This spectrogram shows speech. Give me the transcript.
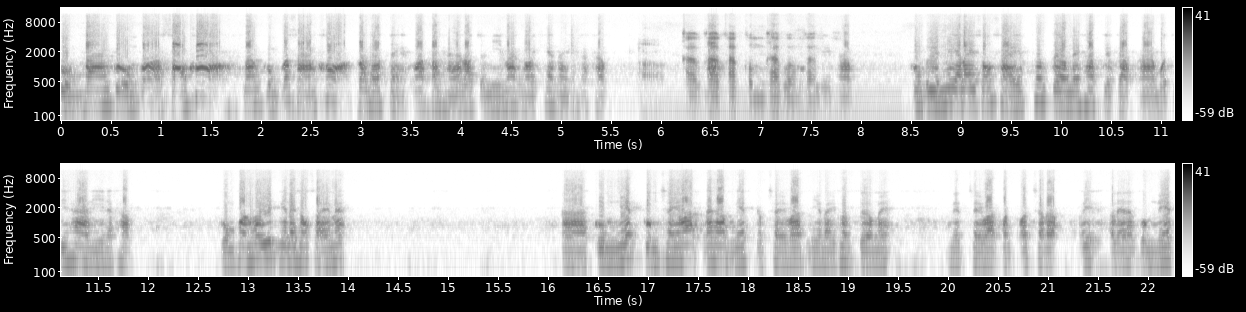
กลุ่มบางกลุ่มก็สองข้อ บางกลุ่มก็สามข้อ ก็แล้วแต่ว่าปัญหาเราจะมีมากน้อยแค่ไหนนะครับครับครับครับผมครับผมครับโอเคครับ กลุ่มอื่นมีอะไรสงสัยเพิ่มเติมไหมครับ เกี่ยวกับอ่าบทที่ห้านี้นะครับก ลุ่มพรพวิทย์มีอะไรสงสัยไหมอ่ากลุ่มเน็ตกลุ่มชัยวัฒน์นะครับ เน็ตกับชัยวัฒน์มีอะไรเพิ่มเติมไหมเน็ตชัยวัฒน์วัชระเอ้ยอะไรนะกลุ่มเน็ต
